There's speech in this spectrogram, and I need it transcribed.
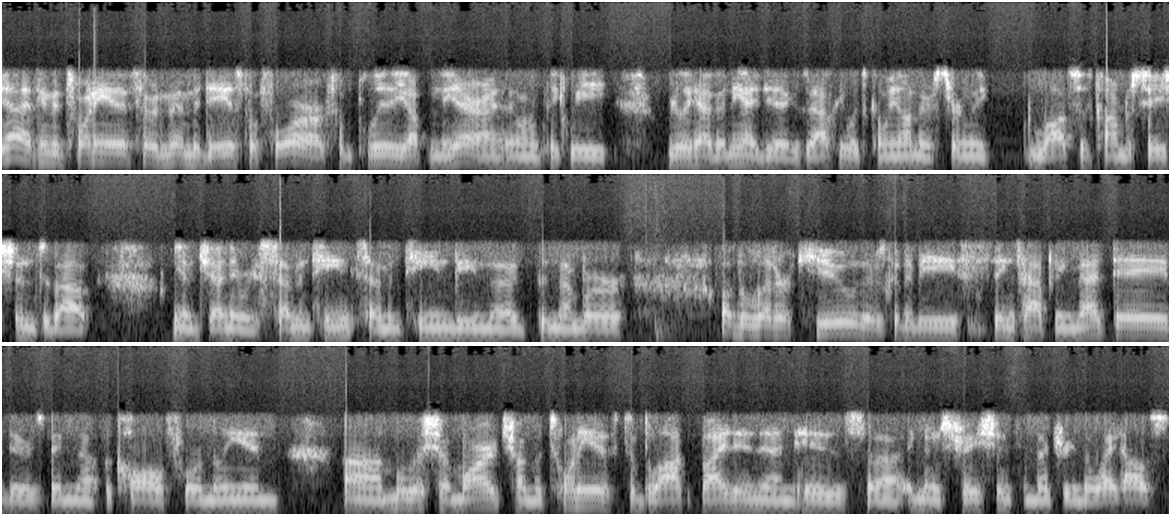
yeah, I think the 20th and the days before are completely up in the air. I don't think we really have any idea exactly what's going on. There's certainly lots of conversations about, you know, January 17th, 17 being the, the number of the letter Q. There's going to be things happening that day. There's been a, call for a million uh, militia march on the 20th to block Biden and his uh, administration from entering the White House.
